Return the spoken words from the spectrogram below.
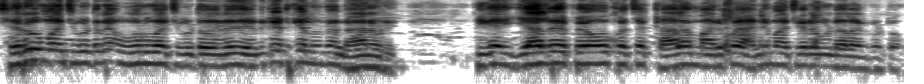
చెరువు మంచిగా ఉంటేనే ఊరు మంచిగా ఉంటుంది అనేది వెనకటికెళ్ళి ఉంది నానుడి. ఇక ఇవాళ రేపేమో కొంచెం కాలం మారిపోయి అన్ని మంచిగానే ఉండాలనుకుంటాం.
